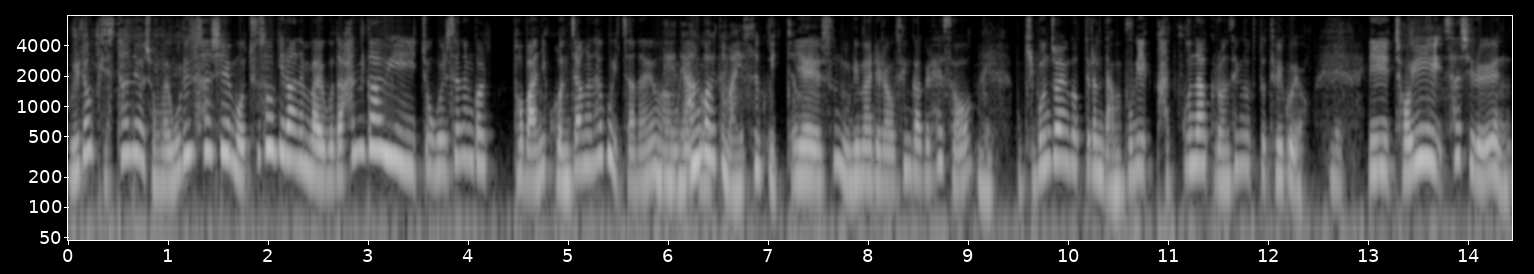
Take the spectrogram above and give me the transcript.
우리랑 비슷하네요, 정말. 우리도 사실 뭐 추석이라는 말보다 한가위 쪽을 쓰는 걸 더 많이 권장은 하고 있잖아요. 네, 네, 한가위도 많이 쓰고 있죠. 예, 순 우리말이라고 생각을 해서 네. 뭐 기본적인 것들은 남북이 같구나 그런 생각도 들고요. 네. 이 저희 사실은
